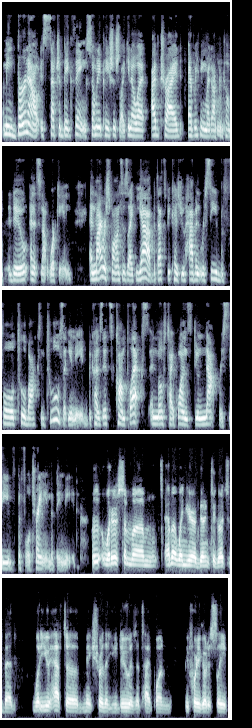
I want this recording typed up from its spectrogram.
I mean, burnout is such a big thing. So many patients are like, you know what? I've tried everything my doctor told me to do and it's not working. And my response is like, yeah, but that's because you haven't received the full toolbox of tools that you need because it's complex and most type ones do not receive the full training that they need. What are some, um, how about when you're going to go to bed? What do you have to make sure that you do as a type one before you go to sleep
